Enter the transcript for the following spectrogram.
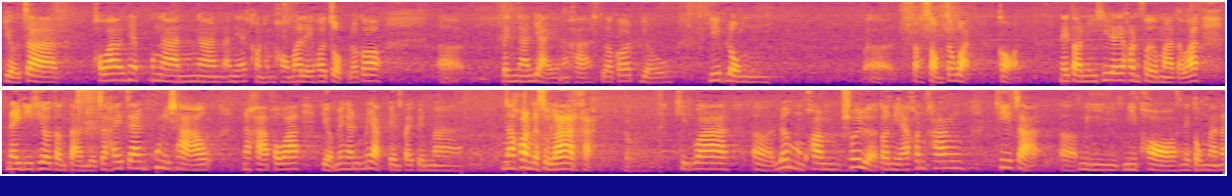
เดี๋ยวจะ ราะว่าเนี่ยงานงานอันเนี้ยของทำของมาเลยพอจบ แล้วก็เอ่อเป็นงานใหญ่นะคะ แล้วก็เดี๋ยวรีบลงเอ่อสสองจังหวัดก่อน ในตอนนี้ที่ได้คอนเฟิร์มมาแต่ว่าในดีเทลต่างๆ เดี๋ยวจะให้แจ้งพรุ่งนี้เช้านะคะ เพราะว่าเดี๋ยวไม่งั้นไม่อยากเปลี่ยนไปเปลี่ยนมานครกับสุราษฎร์ค่ะ คิดว่าเเรื่องของความช่วยเหลือตอนนี้ค่อนข้างที่จะมีมีพอในตรงนั้นน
